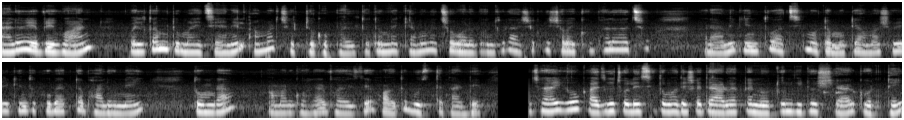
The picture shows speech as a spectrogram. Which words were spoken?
Hello everyone, welcome to my channel আমার ছোট্ট গোপাল। তো তোমরা কেমন আছো বলো বন্ধুরা? আশা করি সবাই খুব ভালো আছো। আর আমি কিন্তু আছি মোটামুটি, আমার শরীর কিন্তু খুব একটা ভালো নেই। তোমরা আমার গলার ভয়েসে হয়তো বুঝতে পারবে। যাই হোক, আজকে চলে এসেছি তোমাদের সাথে আরও একটা নতুন ভিডিও শেয়ার করতে।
